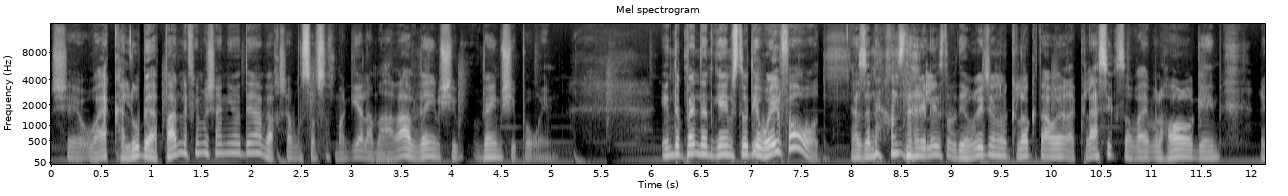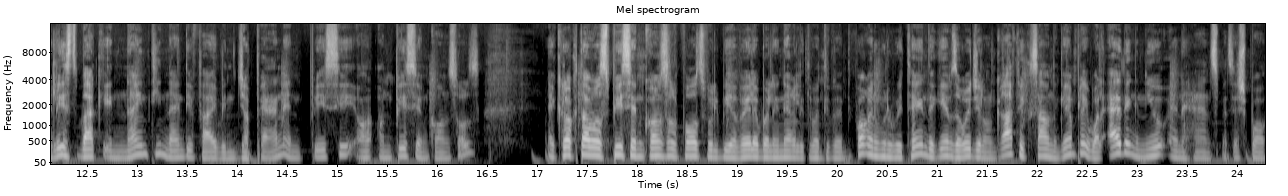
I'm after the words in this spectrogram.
שהוא היה כלוא ביפן לפי מה שאני יודע, ועכשיו הוא סוף סוף מגיע למערב ועם, שיפ, ועם שיפורים. Independent Game Studio Way Forward has announced the release of the original Clock Tower, a classic survival horror game released back in 1995 in Japan and PC on, PC and consoles. A Clock Tower's PC and console ports will be available in early 2024 and will retain the game's original graphics, sound and gameplay while adding new enhancements. יש פה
